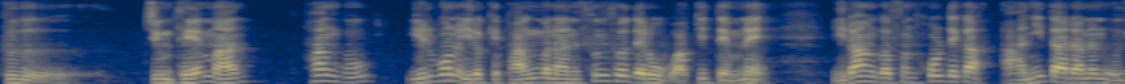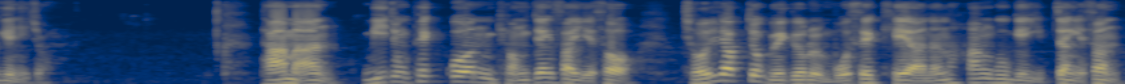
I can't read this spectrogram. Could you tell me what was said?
그 지금 대만, 한국, 일본을 이렇게 방문하는 순서대로 왔기 때문에 이러한 것은 홀대가 아니다라는 의견이죠. 다만 미중 패권 경쟁 사이에서 전략적 외교를 모색해야 하는 한국의 입장에선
